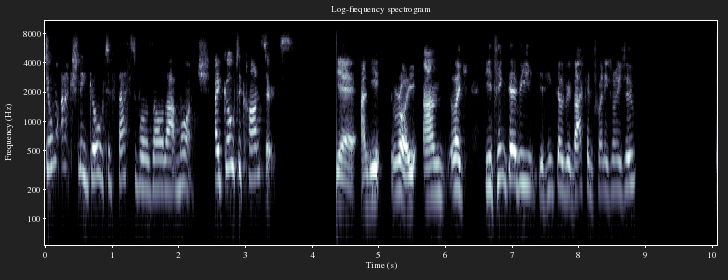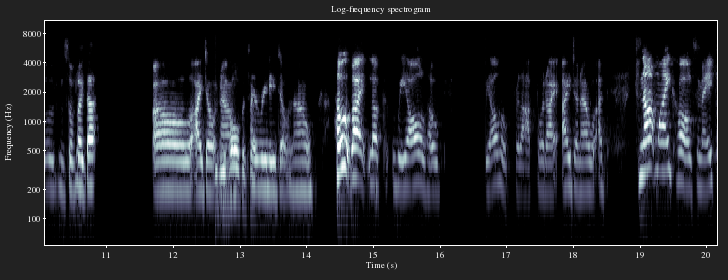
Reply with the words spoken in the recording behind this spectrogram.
don't actually go to festivals all that much. I go to concerts. Yeah, and you right, and like, do you think they'll be? Do you think they'll be back in 2022? And stuff like that. Oh, I don't know. I really don't know. Hope I look. We all hope. We all hope for that, but I I don't know. I, it's not my call to make,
